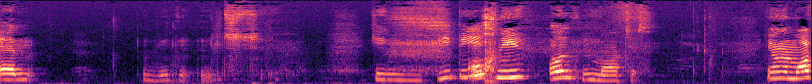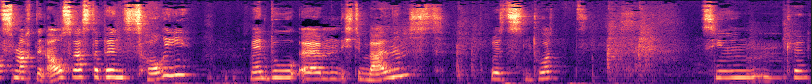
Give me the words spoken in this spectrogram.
Ähm. Gegen Bibi Och nee. und Mortis. Junge, Mortis macht den Ausrasterpin. Sorry, wenn du ähm, nicht den Ball nimmst. Du jetzt ein Tor ziehen können.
